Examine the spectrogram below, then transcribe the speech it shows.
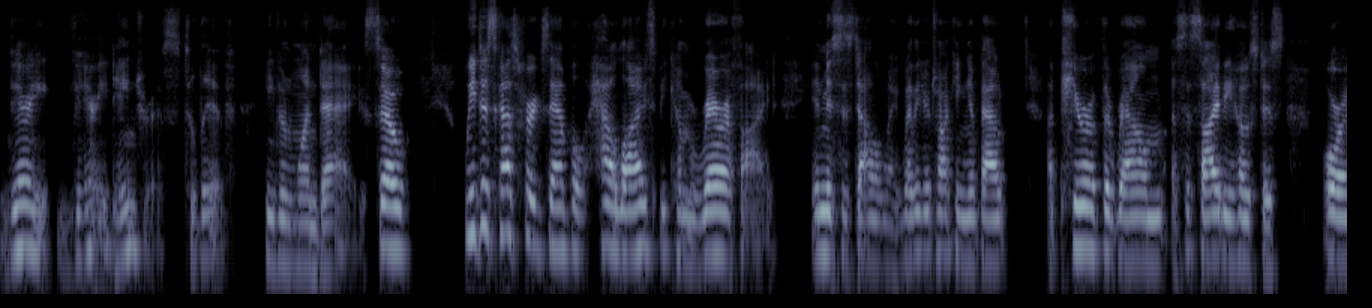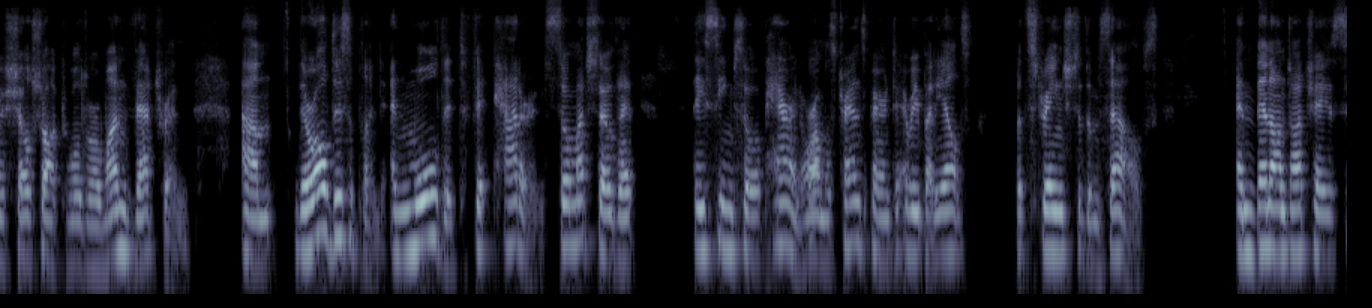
very, very dangerous to live even one day. So we discuss, for example, how lives become rarefied in Mrs. Dalloway, whether you're talking about a peer of the realm, a society hostess, or a shell shocked World War I veteran. Um, they're all disciplined and molded to fit patterns, so much so that they seem so apparent or almost transparent to everybody else, but strange to themselves. And then Ondaatje's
